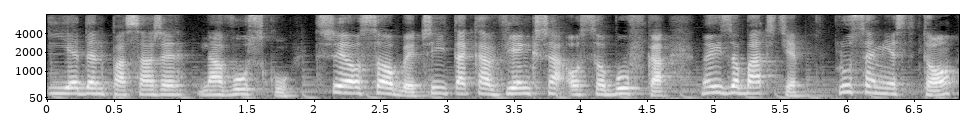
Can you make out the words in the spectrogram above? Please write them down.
i jeden pasażer na wózku. Trzy osoby, czyli taka większa osobówka. No i zobaczcie, plusem jest to,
